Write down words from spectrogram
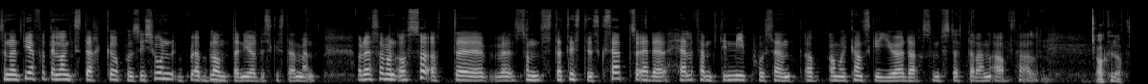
Sånn at de har fått en langt sterkere posisjon blant den jødiske stemmen. Og der ser man også at eh, sånn statistisk sett så er det hele 59% av amerikanske jøder som støtter denne avtalen. Akkurat.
